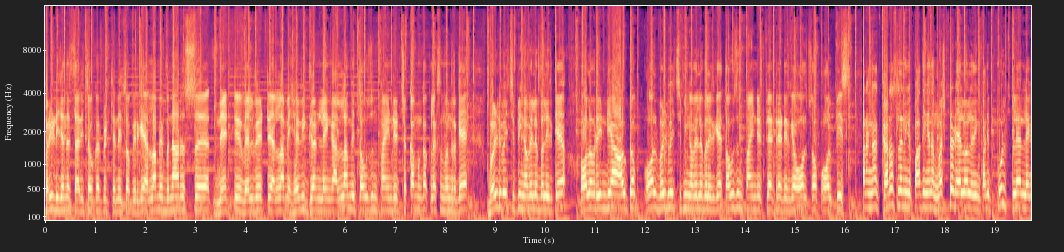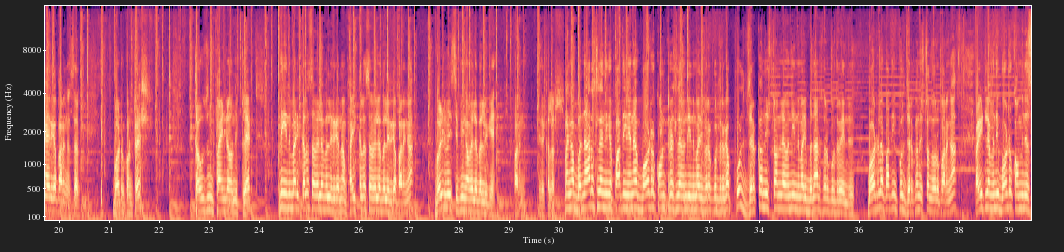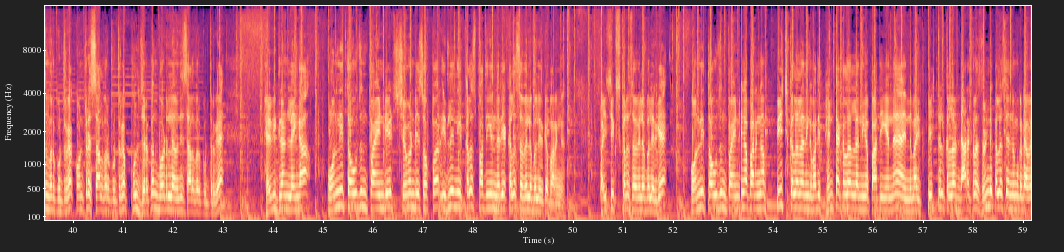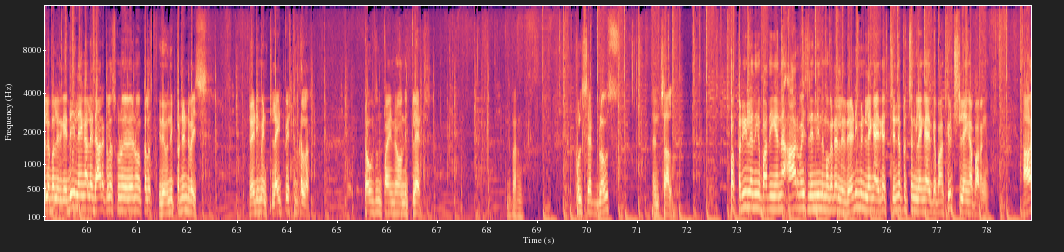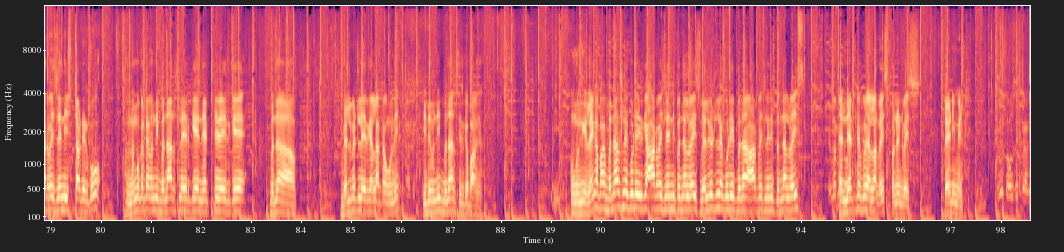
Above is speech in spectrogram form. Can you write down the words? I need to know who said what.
Speaker 1: பரி designer saree Sowcarpet Chennai shop இருக்குது எல்லாமே பனாரஸ் நெட்டு வெல்வெட்டு எல்லாமே ஹெவி கிராண்ட் லெஹங்கா எல்லாமே தௌசண்ட் ஃபைவ் ஹண்ட்ரட் சக்கா மங்கா கலெக்ஷன் வந்திருக்கு. வேர்ல்டு வைட் ஷிப்பிங் அவைலபிள் இருக்கு. All over India out of all world wide shipping available இருக்கு. Thousand five hundred flat rate இருக்கு. ஆல் ஷாப் ஆல் பீஸ் பாருங்க கரஸில் நீங்கள் பார்த்தீங்கன்னா மஸ்டர்ட் எல்லோவில் நீங்கள் பார்த்து ஃபுல் பிளேயர் லெஹங்கா இருக்க பாருங்க sir water contrast thousand five hundred வந்து பிளேட் நீங்கள் இந்த மாதிரி கலர்ஸ் அவைலபிள் இருக்குது நான் ஃபைவ் கலர்ஸ் அவைலபிள் இருக்க பாருங்கள் வேர்ல்டு வைட் ஷிப்பிங் அவைலபிள் இருக்குது பாருங்க இது கலர்ஸ் பாருங்க பனாரஸில் நீங்கள் பார்த்தீங்கன்னா பார்டர் கான்ட்ராஸ்டில் வந்து இந்த மாதிரி வர கொடுத்துருக்கா. ஃபுல் ஜர்க்கன் ஸ்டோனில் வந்து இந்த மாதிரி பனாரஸ் வர கொடுத்துருக்கா. இந்த பார்டரில் பார்த்தீங்கன்னா ஃபுல் ஜர்க்கன் ஸ்டோன் வரும் பாருங்க. ஒயிட்டில் வந்து பார்டர் காம்பினேஷன் ஒர்க் கொடுத்துருக்கா. கான்ட்ராஸ்ட் சால் வர கொடுத்துருக்கா. ஃபுல் ஜர்க்கன் பார்டரில் வந்து சால் வர கொடுத்துருக்கேன் heavy grand lehenga only thousand five hundred seven days offer இதில் நீங்கள் கலர்ஸ் பார்த்தீங்கன்னா நிறைய கலர்ஸ் அவைலபிள் இருக்க பாருங்க. ஃபைவ் சிக்ஸ் கலர்ஸ் அவைலபிள் இருக்குது ஒன்லி தௌசண்ட் பாயிண்ட் நீங்கள் பாருங்கள் பீச் கலரில் நீங்கள் பார்த்து ஃபென்டா கலரில் நீங்கள் பார்த்தீங்கன்னா இந்த மாதிரி பேஸ்டல் கலர் டார்க் கலர்ஸ் ரெண்டு கலர்ஸ் நம்மக்கிட்ட அவைலபிள் இருக்குது இது லெங்கால டார்க் கலர்ஸ் கூட வேணும் கலர்ஸ் இது வந்து பன்னெண்டு வயசு. Readymade light pastel colour thousand point வந்து பிளேட் இது பாருங்கள் ஃபுல் செட் ப்ளவுஸ் அண்ட் சால் இப்போ பரியில் நீங்கள் பார்த்தீங்கன்னா ஆறு வயசுலேருந்து நம்ம கிட்ட ரெடிமேட் லெங்கா இருக்கா சின்ன பச்சங்க லெங்கா இருக்கு பாருங்க கிட்ஸ் லெங்கா பாருங்கள் ஆறு வயசுலேருந்து ஸ்டார்ட் இருக்கும். நம்ம நம்மக்கிட்ட வந்து பனாரஸில் இருக்குது நெட்டில் இருக்குது பனா வெல்வெட்டில் இருக்க எல்லாட்டம் உங்களுக்கு இது வந்து பனாரஸ் இருக்க பாருங்கள் உங்களுக்கு நீங்கள் லேங்கா பாருங்க பனாரஸில் கூட இருக்குது ஆறு வயசுலேருந்து பதினாலு வயசு. வெல்வெட்டில் கூட ஆறு வயசுலேருந்து பதினாலு வயசு. நெட்டில் கூட எல்லா வயசு பன்னெண்டு வயசு. Readymade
